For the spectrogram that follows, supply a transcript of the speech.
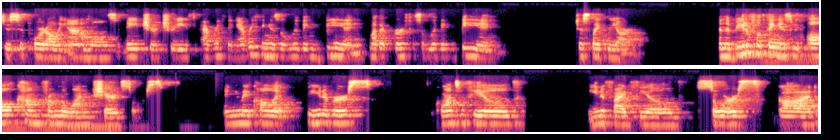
to support all the animals, nature, trees, everything. Everything is a living being. Mother Earth is a living being, just like we are. And the beautiful thing is, we all come from the one shared source. And you may call it the universe, quantum field, unified field, source, God,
